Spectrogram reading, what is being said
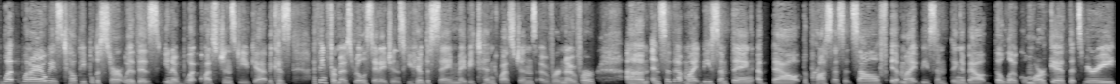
what what I always tell people to start with is, you know, what questions do you get? Because I think for most real estate agents, you hear the same maybe 10 questions over and over. Um, and so that might be something about the process itself. It might be something about the local market that's very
